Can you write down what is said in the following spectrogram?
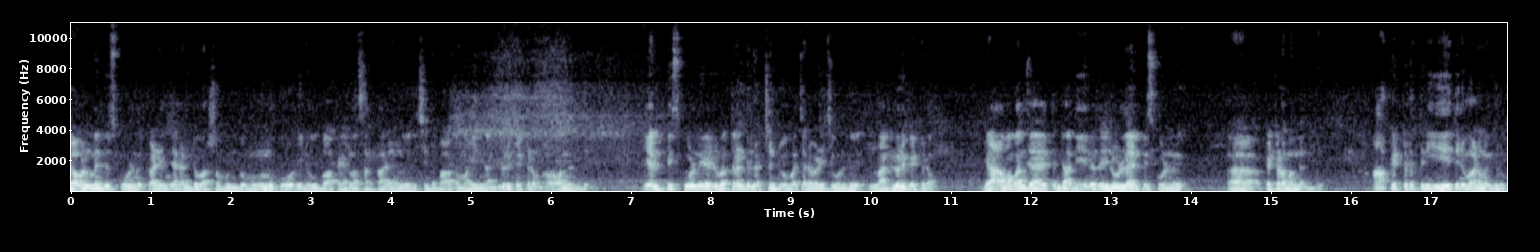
ഗവൺമെന്റ് സ്കൂളിന് കഴിഞ്ഞ രണ്ട് വർഷം മുൻപ് മൂന്ന് കോടി രൂപ കേരള സർക്കാർ അനുവദിച്ചതിന്റെ ഭാഗമായി നല്ലൊരു കെട്ടിടം അവിടെ വന്നിട്ടുണ്ട്. എൽ പി സ്കൂളിന് എഴുപത്തിരണ്ട് ലക്ഷം രൂപ ചെലവഴിച്ചുകൊണ്ട് നല്ലൊരു കെട്ടിടം ഗ്രാമപഞ്ചായത്തിന്റെ അധീനതയിലുള്ള എൽ പി സ്കൂളിന് കെട്ടിടം വന്നിട്ടുണ്ട്. ആ കെട്ടിടത്തിന് ഏതിനു വേണമെങ്കിലും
